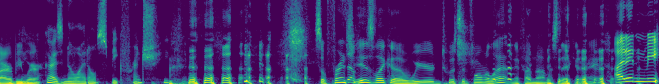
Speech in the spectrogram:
Buyer beware. You guys know I don't speak French. So French So- is like a weird twisted form of Latin, if I'm not mistaken, right? I didn't mean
